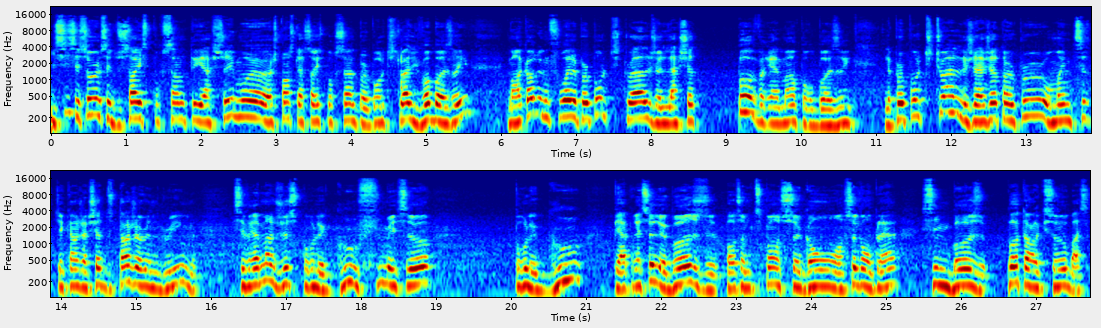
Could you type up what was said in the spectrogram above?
Ici, c'est sûr, c'est du 16% de THC. Moi, euh, je pense qu'à 16%, le Purple Chitral, il va buzzer. Mais encore une fois, le Purple Chitral, je l'achète pas vraiment pour buzzer. Le Purple Chitral, j'achète un peu au même titre que quand j'achète du Tangerine Dream. C'est vraiment juste pour le goût, fumer ça, pour le goût. Puis après ça, le buzz passe un petit peu en second, en second plan. S'il me buzz pas tant que ça, bah c'est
